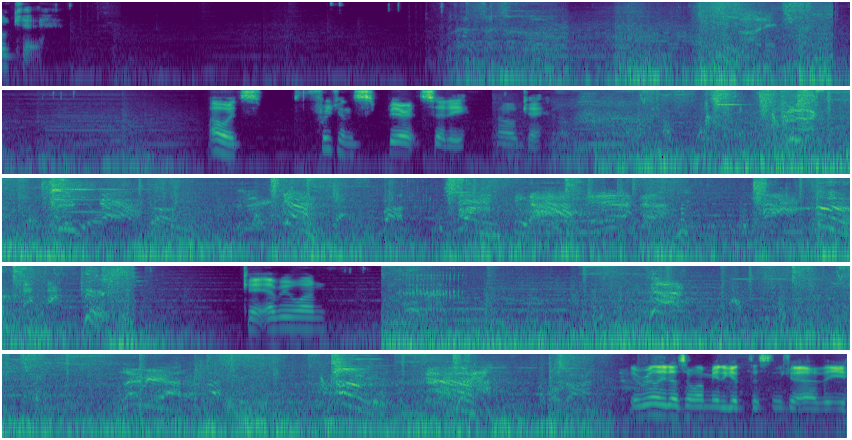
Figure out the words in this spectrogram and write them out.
Okay. Oh, it's freaking Spirit City. Okay. Okay, everyone. It really doesn't want me to get the sneak out of the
